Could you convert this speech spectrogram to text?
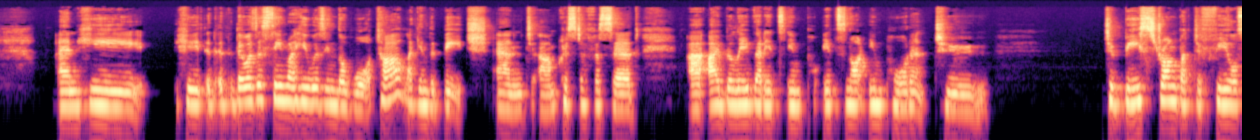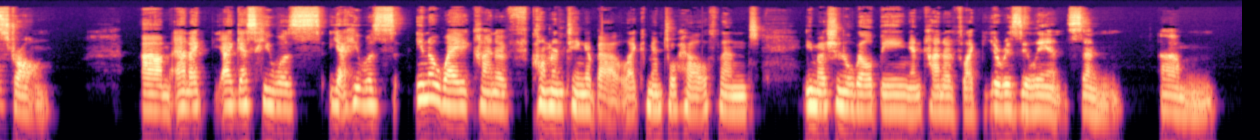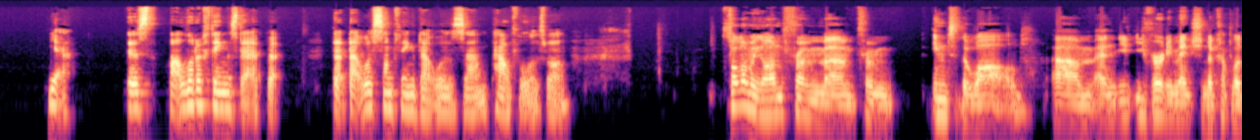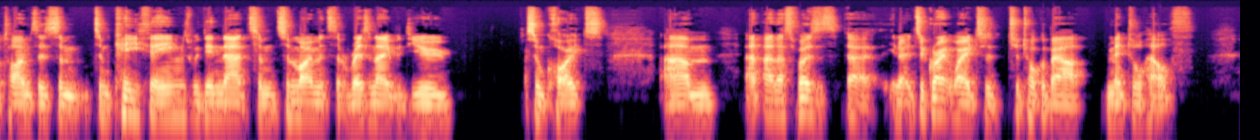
and he he there was a scene where he was in the water, like in the beach, and um, Christopher said, "I believe that it's imp- it's not important to to be strong, but to feel strong." Um, and I, I guess he was, yeah, he was in a way kind of commenting about like mental health and emotional well-being and kind of like your resilience and um, yeah, there's a lot of things there, but that that was something that was um, powerful as well. Following on from um, from Into the Wild, um, and you, have already mentioned a couple of times. There's some some key themes within that, some some moments that resonate with you, some quotes. Um, and, and, I suppose uh, you know it's a great way to to talk about mental health.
